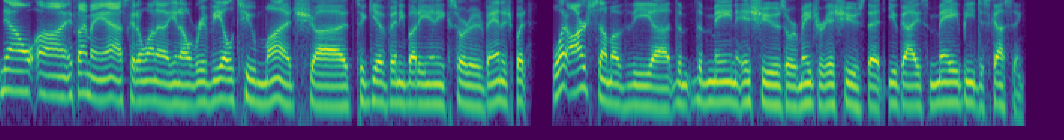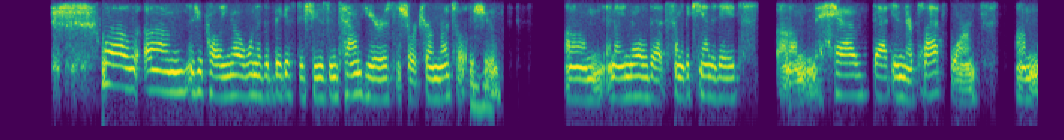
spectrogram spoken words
Now, uh, if I may ask, I don't want to, you know, reveal too much uh, to give anybody any sort of advantage, but what are some of the, uh, the the main issues or major issues that you guys may be discussing? Well, um, as you probably know, one of the biggest issues in town here is the short-term rental mm-hmm. issue. Um, and I know that some of the candidates um, have that in their platform. Um,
